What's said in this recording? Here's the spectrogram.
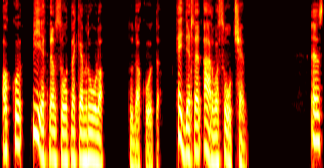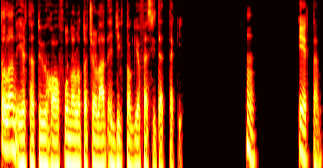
Akkor miért nem szólt nekem róla? tudakolta. Egyetlen árva szót sem. Ez talán érthető, ha a fonalat a család egyik tagja feszítette ki. Hm, értem.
